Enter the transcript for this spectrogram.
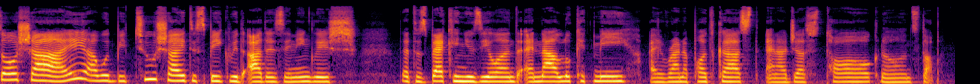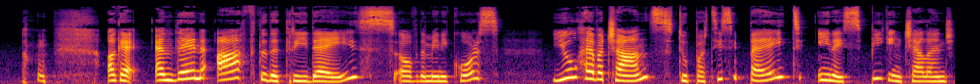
so shy. I would be too shy to speak with others in english. That was back in new zealand. And now look at me. I run a podcast and i just talk non-stop okay, and then after the three days of the mini course, you'll have a chance to participate in a speaking challenge,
